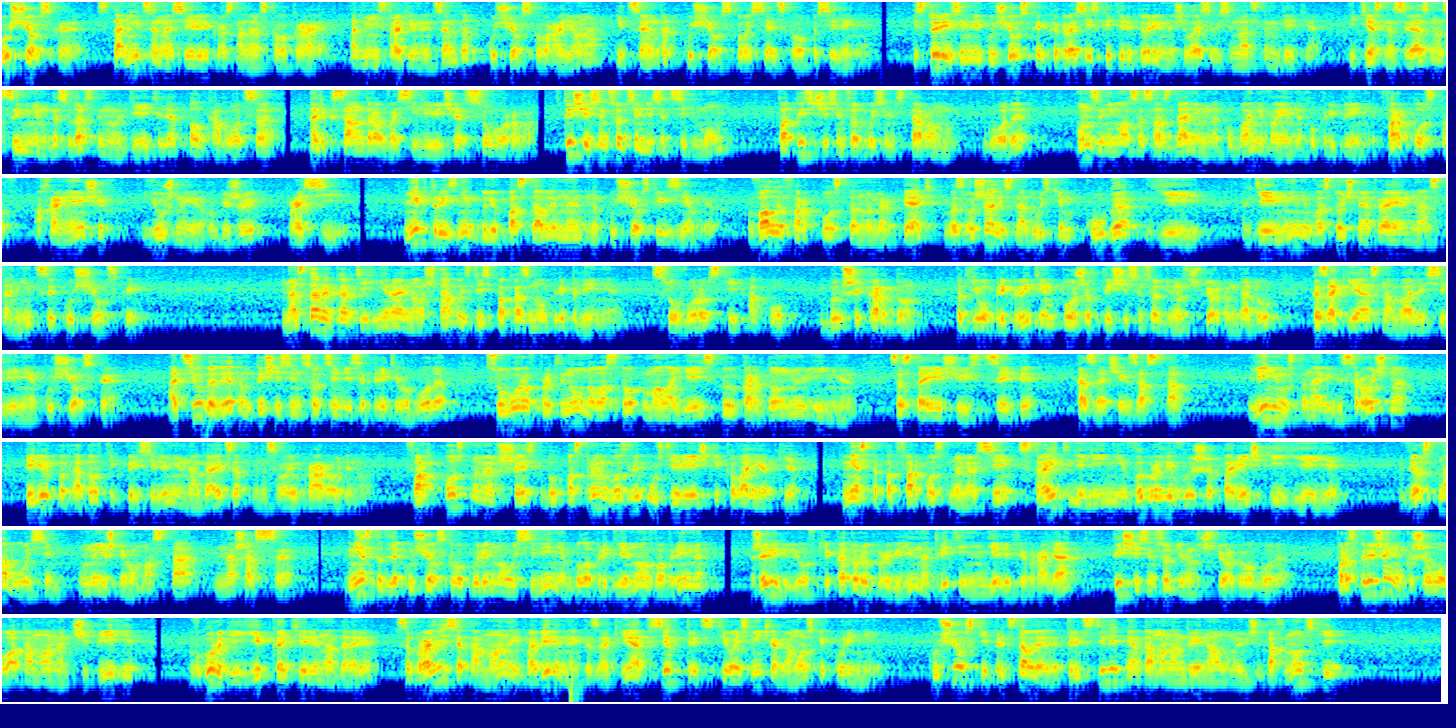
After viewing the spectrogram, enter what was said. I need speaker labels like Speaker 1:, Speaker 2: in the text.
Speaker 1: Кущевская – станица на севере Краснодарского края, административный центр Кущевского района и центр Кущевского сельского поселения. История земли Кущевской как российской территории началась в XVIII веке и тесно связана с именем государственного деятеля, полководца Александра Васильевича Суворова. В 1777 по 1782 годы он занимался созданием на Кубани военных укреплений, форпостов, охраняющих южные рубежи России. Некоторые из них были поставлены на Кущевских землях. Валы форпоста номер 5 возвышались над устьем Куга-Еи, где и ныне восточная окраина станицы Кущевской. На старой карте генерального штаба здесь показано укрепление – Суворовский окоп, бывший кордон – под его прикрытием позже, в 1794 году, казаки основали селение Кущевское. Отсюда летом 1773 года Суворов протянул на восток Малоейскую кордонную линию, состоящую из цепи казачьих застав. Линию установили срочно, период подготовки к переселению нагайцев на свою прародину. Фортпост номер 6 был построен возле устья речки Кавалерки – Место под форпост номер 7 строители линии выбрали выше по речке Ее, верст на 8 у нынешнего моста на шоссе. Место для Кущевского куренного селения было определено во время жеребьевки, которую провели на третьей неделе февраля 1794 года. По распоряжению кошевого атамана Чепеги в городе Екатеринодаре собрались атаманы и поверенные казаки от всех 38 черноморских куреней. Кущевский представляли 30-летний атаман Андрей Наумович Дахноцкий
